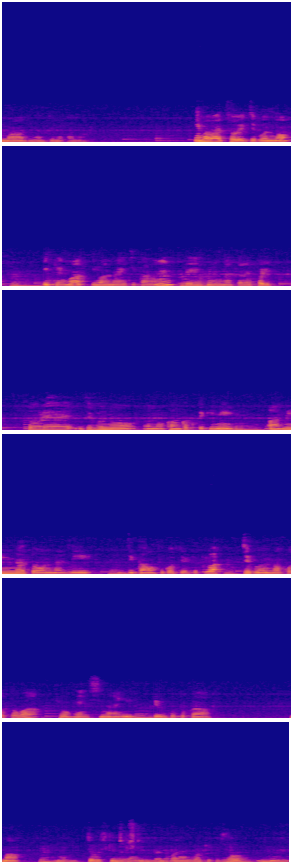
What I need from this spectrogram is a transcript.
のまあなんていうのかな。今はそういう自分の意見は言わない時間っていうふうになったらやっぱりそれ自分のあの感覚的に、あみんなと同じ時間を過ごしている時は自分のことは表現しないっていうことが、まあ、うん、常識みたいになるわけでしょ？うん、うん。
